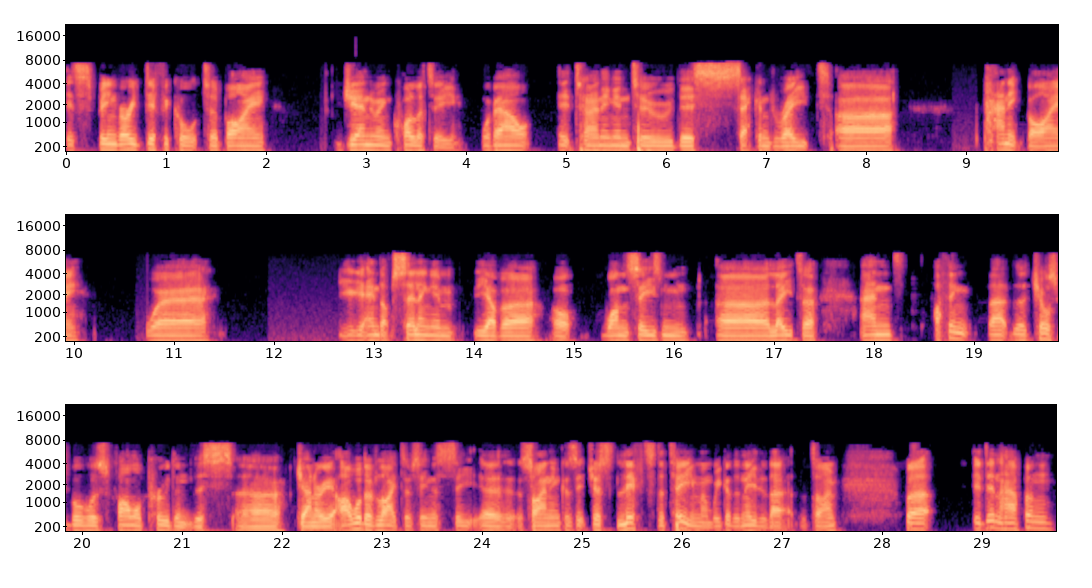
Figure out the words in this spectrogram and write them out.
it's been very difficult to buy genuine quality without it turning into this second-rate uh, panic buy where you end up selling him the other oh one season uh, later, and I think that the Chelsea ball was far more prudent this uh, January. I would have liked to have seen a see, uh, signing because it just lifts the team, and we could have needed that at the time. But it didn't happen.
